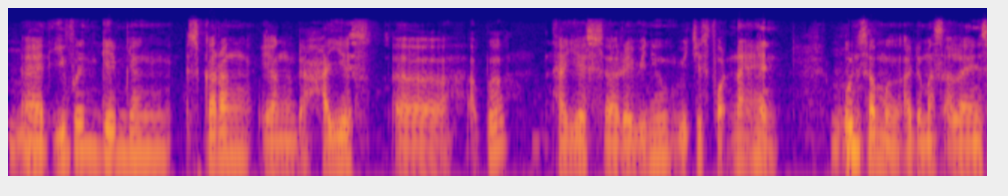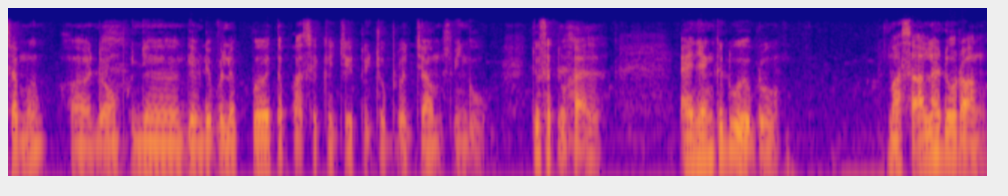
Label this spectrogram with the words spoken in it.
And even game yang sekarang yang the highest uh, apa highest uh, revenue which is Fortnite kan pun sama ada masalah yang sama uh, orang punya game developer terpaksa kerja 70 jam seminggu itu satu hal and yang kedua bro masalah orang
